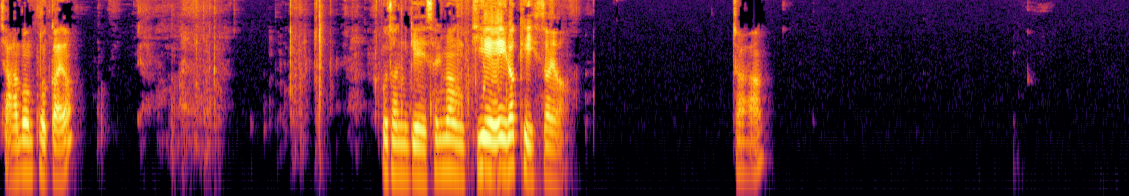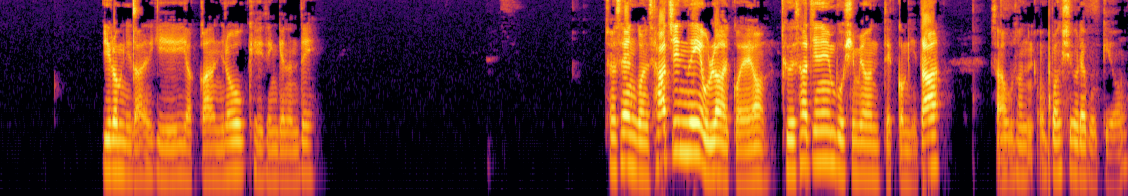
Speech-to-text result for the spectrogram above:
자, 한번 볼까요? 이게 설명 뒤에 이렇게 있어요. 자. 이럽니다. 이게 약간 이렇게 생겼는데 자세한 건 사진에 올라갈 거예요. 그 사진 보시면 될 겁니다. 자, 우선 언방식을 해볼게요.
